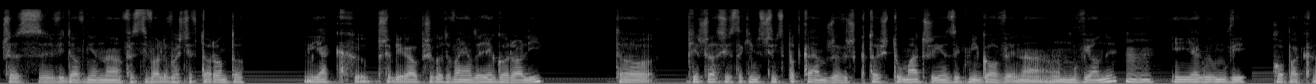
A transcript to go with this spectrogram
przez widownię na festiwalu właśnie w Toronto, jak przebiegały przygotowania do jego roli, to pierwszy raz się z takim z czymś spotkałem, że wiesz, ktoś tłumaczy język migowy na mówiony Mhm. i jakby mówi chłopak,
